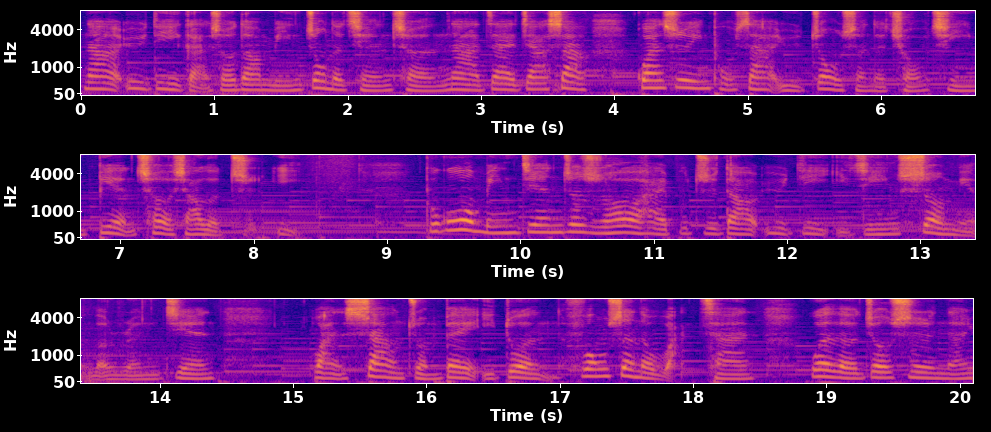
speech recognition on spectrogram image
那玉帝感受到民众的虔诚，那再加上观世音菩萨与众神的求情，便撤销了旨意。不过民间这时候还不知道玉帝已经赦免了人间，晚上准备一顿丰盛的晚餐，为了就是能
